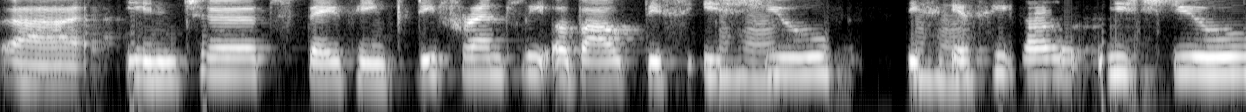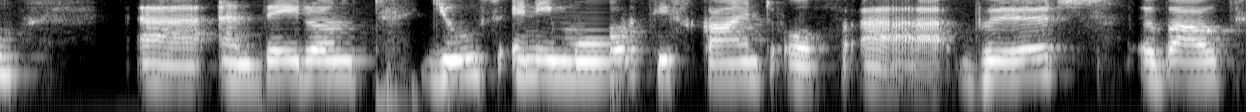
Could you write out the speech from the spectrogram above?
uh, in church they think differently about this mm-hmm. issue, this mm-hmm. ethical issue, uh, and they don't use anymore this kind of uh, words about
